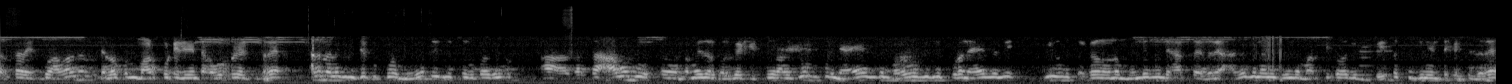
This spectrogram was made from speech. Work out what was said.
ಸರ್ಕಾರ ಇತ್ತು. ಅವಾಗ ಡೆವಲಪ್ಮೆಂಟ್ ಮಾಡ್ಕೊಟ್ಟಿದೆ ಅಂತ ಅವರು ಹೇಳ್ತಿದ್ದಾರೆ. ಆದ್ರೆ ನನಗೆ ನಿಜಕ್ಕೂ ಕೂಡ ಮೂವತ್ತೈದು ಲಕ್ಷ ರೂಪಾಯಿಗಳು, ಆ ಸರ್ಕಾರ ಆ ಒಂದು ಸಮಯದಲ್ಲಿ ಬರಬೇಕಿತ್ತು. ನಾನು ಕೂಡ ನ್ಯಾಯದಿಂದ ಹೊರಹೋಗಿದ್ರು ಕೂಡ ನ್ಯಾಯದಲ್ಲಿ ಈ ಒಂದು ಪ್ರಕರಣವನ್ನು ಮುಂದೆ ಮುಂದೆ ಹಾಕ್ತಾ ಇದ್ದಾರೆ. ಹಾಗಾಗಿ ನಾನು ಇದರಿಂದ ಮಾನಸಿಕವಾಗಿ ಬೇಸತ್ತಿದ್ದೀನಿ ಅಂತ ಹೇಳ್ತಿದ್ದಾರೆ.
